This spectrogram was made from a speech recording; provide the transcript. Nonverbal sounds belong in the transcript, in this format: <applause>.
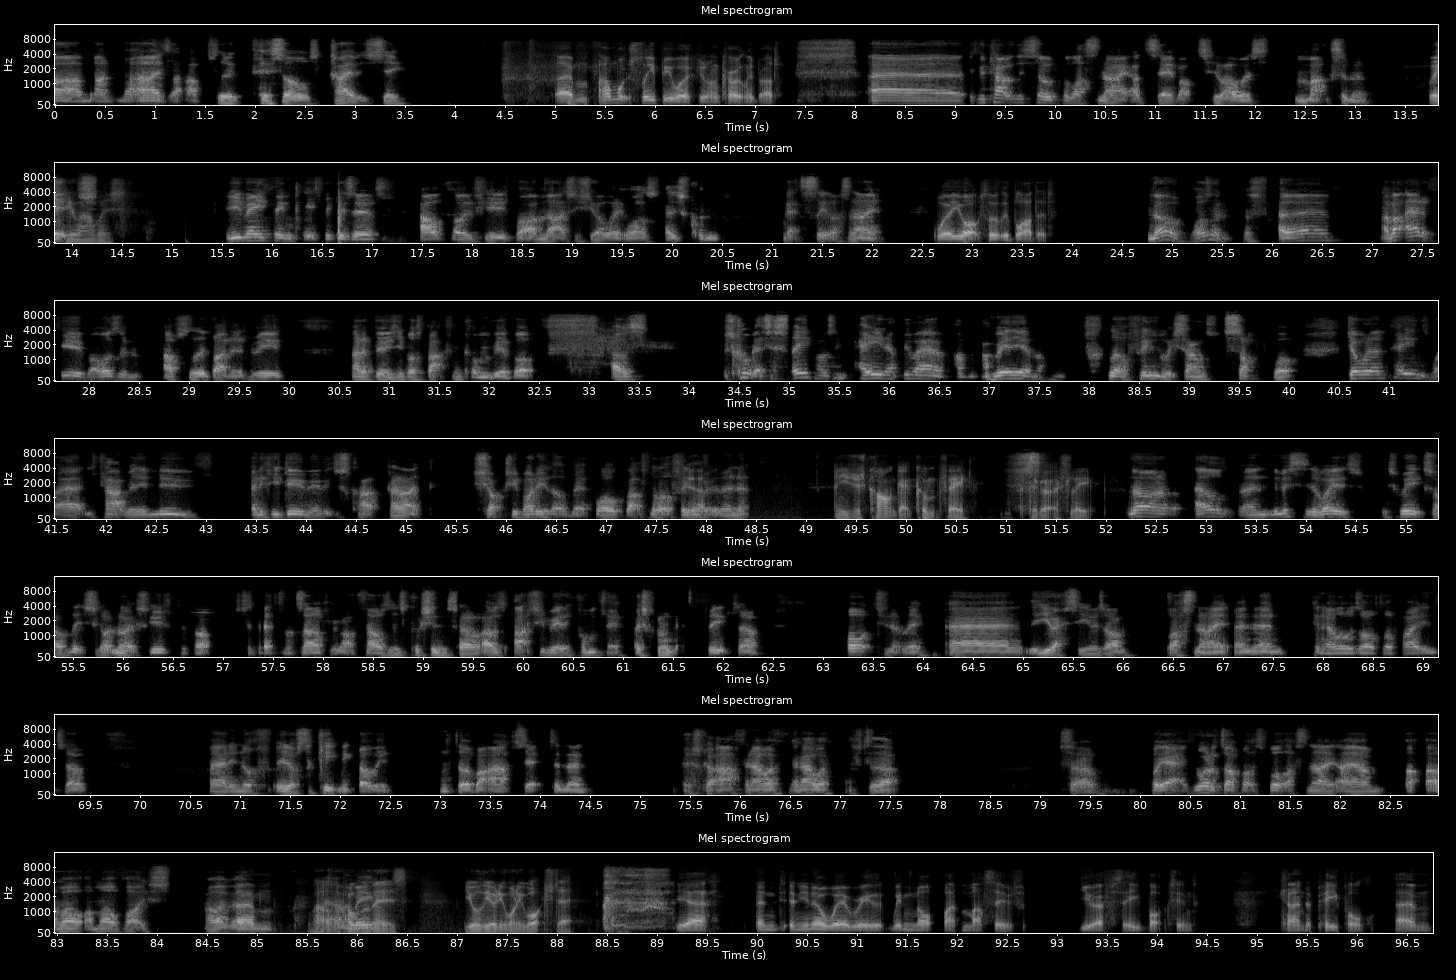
Oh man, my eyes are absolute piss holes. Can't even see. Um, how much sleep are you working on currently, Brad? Uh, if we count on the sofa last night, I'd say about two hours maximum. Which Two hours. You may think it's because of alcohol infused, but I'm not actually sure what it was. I just couldn't get to sleep last night. Were you absolutely bladdered? No, wasn't. Um, I've I had a few, but I wasn't absolutely battered. I mean, I had a boozy bus back from Cumbria, but I was just couldn't get to sleep. I was in pain everywhere. I, I really hurt my little finger, which sounds soft, but do you know one of them pains where you can't really move, and if you do move, it just kind of, kind of like shocks your body a little bit. Well, that's my little finger Yeah. at the minute. And you just can't get comfy to go to sleep. No, El and the missus is away this, this week, so I've literally got no excuse to got to bed to myself with about a thousands cushions. So I was actually really comfy. I just couldn't get to sleep. So fortunately, uh, the UFC was on last night, and then Canelo was also fighting. So I had enough enough to keep me going until about half six, and then I just got half an hour, an hour after that. So but yeah, if you want to talk about the sport last night, I am. I- I'm all. I'm all voice. However, Um, Well, Yeah, the I problem mean- is you're the only one who watched it. <laughs> yeah, and and you know we're really we're not like massive UFC boxing kind of people. Um,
